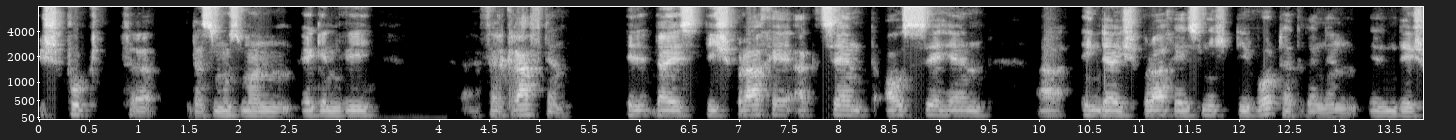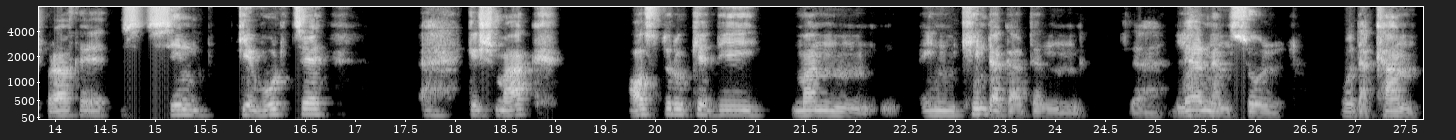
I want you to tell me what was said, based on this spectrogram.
spuckt, äh, das muss man irgendwie äh, verkraften. Äh, da ist die Sprache, Akzent, Aussehen, äh, in der Sprache ist nicht die Worte drinnen. In der Sprache sind Gewürze, äh, Geschmack, Ausdrücke, die man im Kindergarten lernen soll oder kann.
